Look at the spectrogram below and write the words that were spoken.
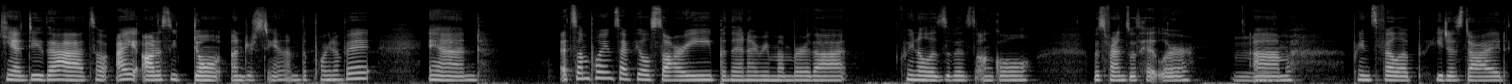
can't do that. So I honestly don't understand the point of it. And at some points I feel sorry, but then I remember that Queen Elizabeth's uncle was friends with Hitler. Um, Prince Philip, he just died.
